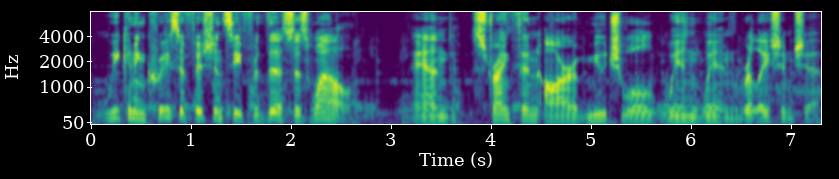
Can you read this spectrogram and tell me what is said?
we can increase efficiency for this as well and strengthen our mutual win-win relationship.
